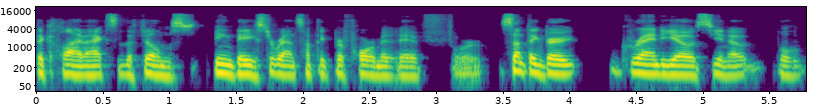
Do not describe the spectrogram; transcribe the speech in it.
the climax of the films being based around something performative or something very grandiose, you know, people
